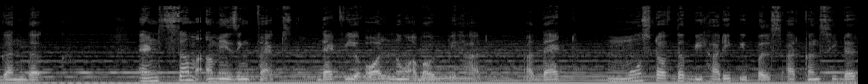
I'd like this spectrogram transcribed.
Gandak. And some amazing facts that we all know about Bihar are that most of the Bihari peoples are considered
